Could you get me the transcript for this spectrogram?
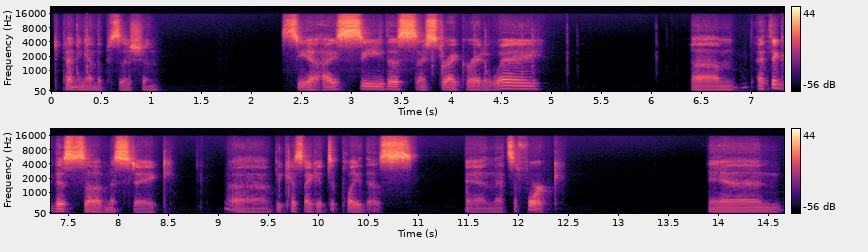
depending on the position. So yeah, I see this, I strike right away. Um, I think this is a mistake, uh, because I get to play this, and that's a fork. And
